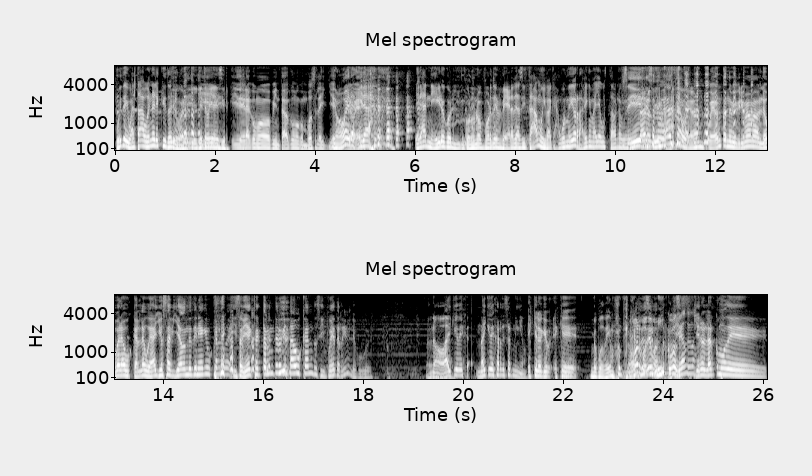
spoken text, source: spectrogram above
Puta, igual estaba bueno el escritorio, weón. ¿Qué, te voy a decir? Y era como pintado como con voz like Jeff, no, era, era, era negro con, con unos bordes verdes, así estaba muy bacán, weón. Medio raro que me haya gustado la weón. Sí, Claro, esa es la sí, wea, baja, weón. Weón, cuando mi prima me habló para buscar la weá, yo sabía dónde tenía que buscar la weá. Y sabía exactamente lo que estaba buscando. Sí, fue terrible, pues, weón. No, hay que dejar, no hay que dejar de ser niño. Es que lo que. Es que. No podemos. No, no podemos. ¿Cómo se hace eso? Quiero hablar como de.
